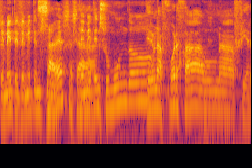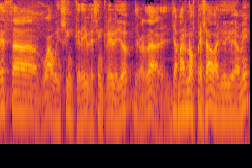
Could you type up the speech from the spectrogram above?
Te mete, te mete en su, ¿Sabes? O sea, te mete en su mundo. Tiene una fuerza, una fiereza, wow, es increíble, es increíble. Yo, de verdad, llamarnos pesado al Yuyu y a mí,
